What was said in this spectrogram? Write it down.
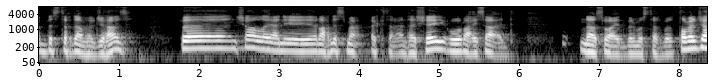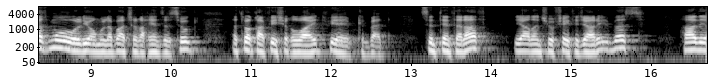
باستخدام هالجهاز. فإن شاء الله يعني راح نسمع أكثر عن هالشيء وراح يساعد ناس وايد بالمستقبل. طبعا الجهاز مو اليوم ولا باكر راح ينزل السوق أتوقع فيه شغل وايد فيها يمكن بعد سنتين ثلاث. يلا نشوف شيء تجاري بس هذه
